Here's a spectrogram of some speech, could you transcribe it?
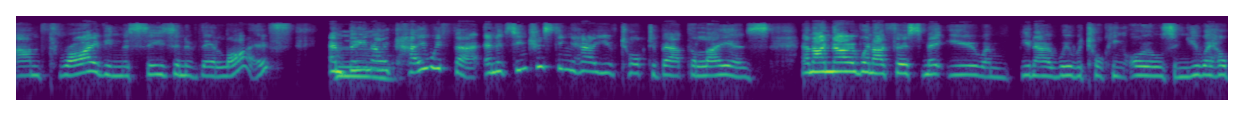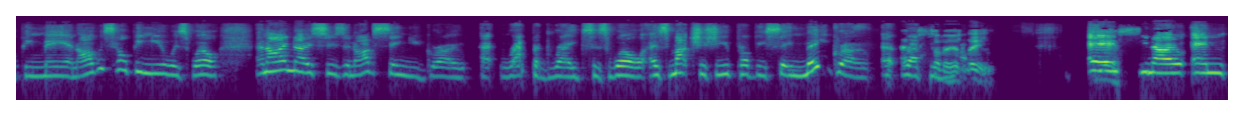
um, thrive in the season of their life and mm. being okay with that. And it's interesting how you've talked about the layers. And I know when I first met you, and you know, we were talking oils and you were helping me, and I was helping you as well. And I know, Susan, I've seen you grow at rapid rates as well, as much as you probably see me grow at Absolutely. rapid rates. And, yes. you know, and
